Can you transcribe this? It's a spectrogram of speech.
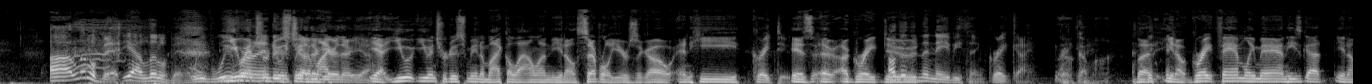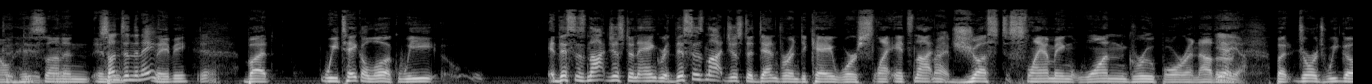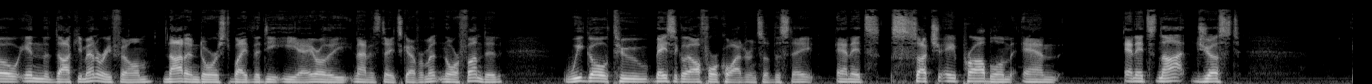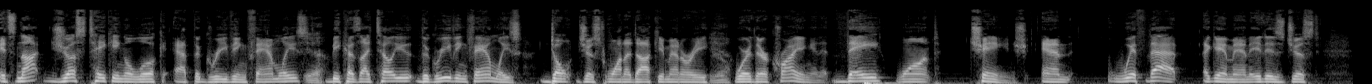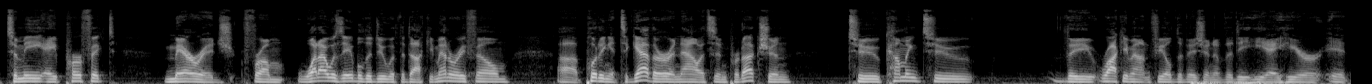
Uh, a little bit, yeah, a little bit. We've we've you introduced each me other to Mike, here, there, yeah. Yeah, You you introduced me to Michael Allen, you know, several years ago, and he Great dude. is a, a great dude. Other than the Navy thing, great guy. Great guy. come on. But you know, great family man. He's got you know his dude, son yeah. in Son's in the Navy. Yeah. But we take a look. We this is not just an angry. This is not just a Denver and Decay. We're sla- It's not Right. just slamming one group or another. Yeah, yeah. But George, we go in the documentary film, not endorsed by the DEA or the United States government, nor funded. We go to basically all four quadrants of the state, and it's such a problem. And and it's not just it's not just taking a look at the grieving families Yeah. because I tell you the grieving families don't just want a documentary where they're crying in it. They want change. And with that, again, man, it is just to me a perfect marriage from what I was able to do with the documentary film, uh, putting it together, and now it's in production, to coming to the Rocky Mountain Field Division of the DEA here. It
